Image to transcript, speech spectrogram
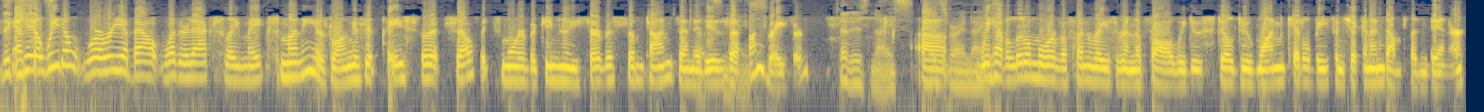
the and so we don't worry about whether it actually makes money as long as it pays for itself. It's more of a community service sometimes than it That's is nice. a fundraiser. that is nice. That's Uh, very nice. We have a little more of a fundraiser in the fall. We do still do one kettle beef and chicken and dumpling dinner,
